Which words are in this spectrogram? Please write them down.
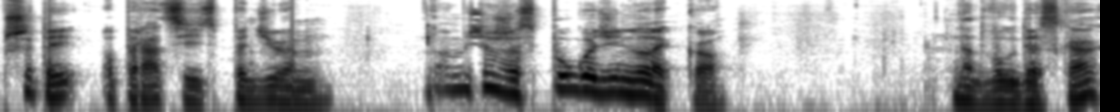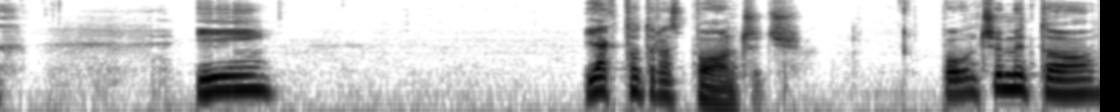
przy tej operacji spędziłem, no myślę, że z pół godziny lekko na dwóch deskach. I jak to teraz połączyć? Połączymy to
